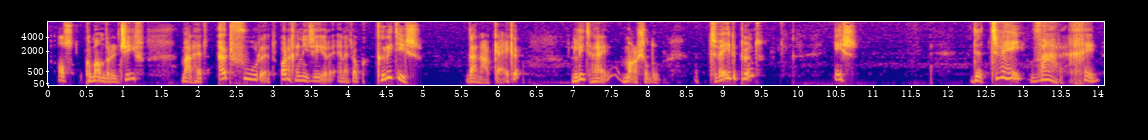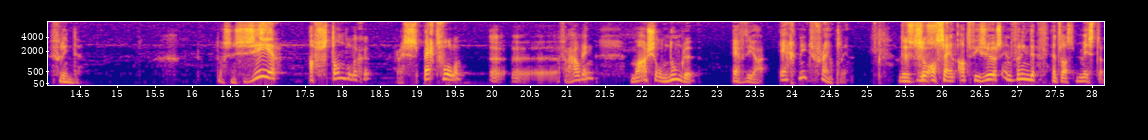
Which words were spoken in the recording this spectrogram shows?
als commander-in-chief. Maar het uitvoeren, het organiseren en het ook kritisch daarnaar kijken, liet hij Marshall doen. Het tweede punt is, de twee waren geen vrienden. Het was een zeer afstandelijke, respectvolle eh, eh, verhouding. Marshall noemde FDR echt niet Franklin. Dus, Zoals zijn adviseurs en vrienden. Het was Mr.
